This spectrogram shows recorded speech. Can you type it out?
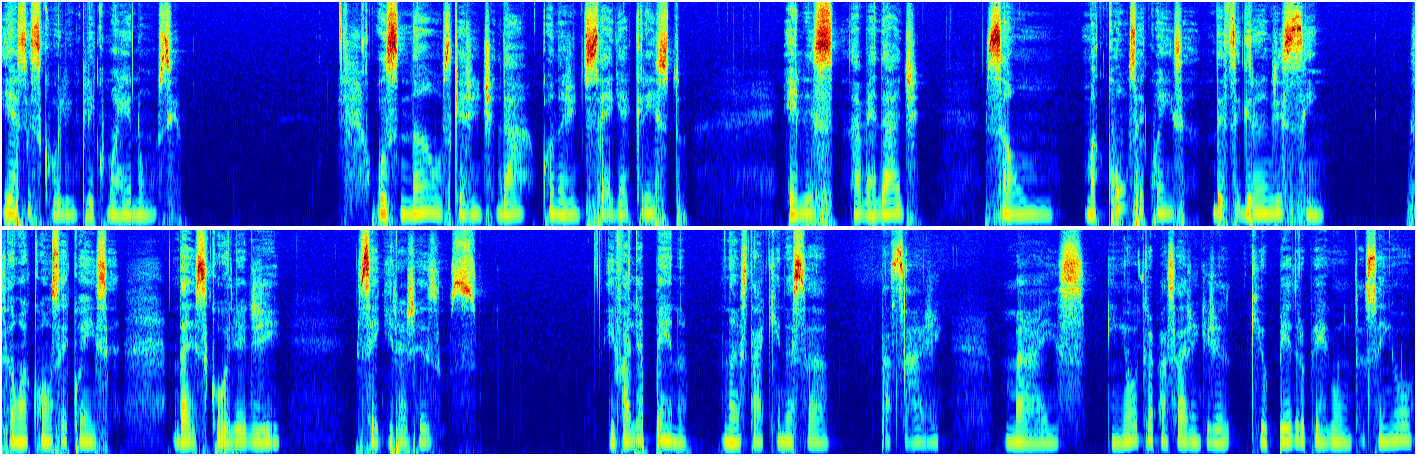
E essa escolha implica uma renúncia. Os nãos que a gente dá quando a gente segue a Cristo, eles, na verdade, são uma consequência desse grande sim. São a consequência da escolha de seguir a Jesus. E vale a pena não estar aqui nessa passagem, mas em outra passagem que, que o Pedro pergunta: Senhor,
